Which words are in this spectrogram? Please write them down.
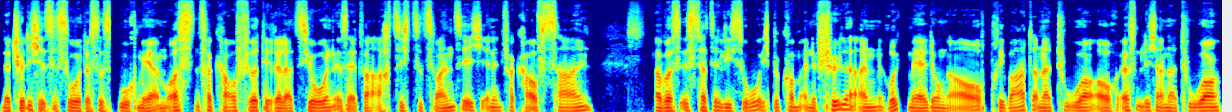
natürlich ist es so, dass das Buch mehr im Osten verkauft wird. Die Relation ist etwa 80 zu 20 in den Verkaufszahlen. Aber es ist tatsächlich so, ich bekomme eine Fülle an Rückmeldungen auch privater Natur, auch öffentlicher Natur,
